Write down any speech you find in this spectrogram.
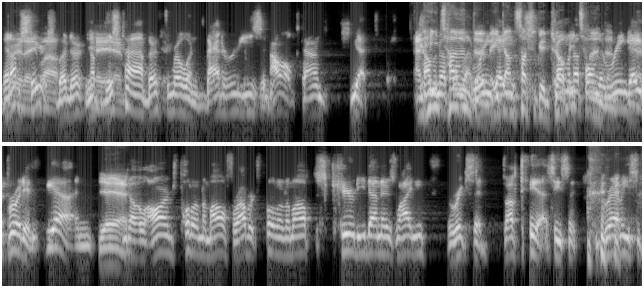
And I'm serious, Wow. but they're, no, Yeah, this yeah. time they're throwing batteries and all kinds of shit. And Coming he turned them. He done such a good job. Coming He up on turned the them. ring yeah. apron, and yeah, and Yeah. you know, Arn's pulling them off, Robert's pulling them off, the security down there's lighting. Rick said, fuck this. He said, grab me, he said-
